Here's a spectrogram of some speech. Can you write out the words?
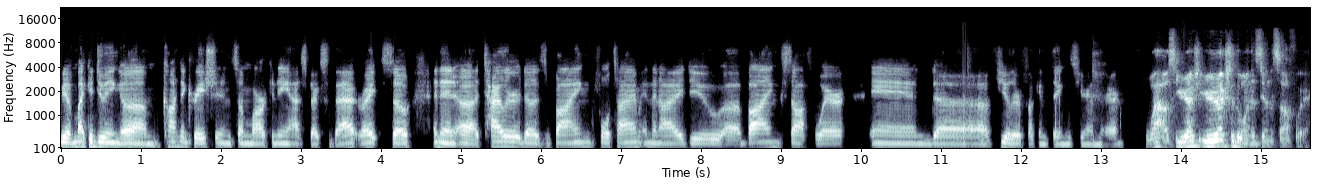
We have Micah doing um, content creation and some marketing aspects of that, right? So and then uh, Tyler does buying full time, and then I do uh, buying software and uh, a few other fucking things here and there. Wow, so you're actually you're actually the one that's doing the software.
